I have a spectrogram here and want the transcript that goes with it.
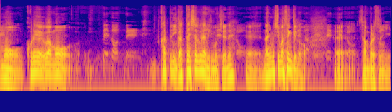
もう、これはもう、勝手に合体したぐらいの気持ちでね、えー何もしませんけど、えーサンパレスに、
